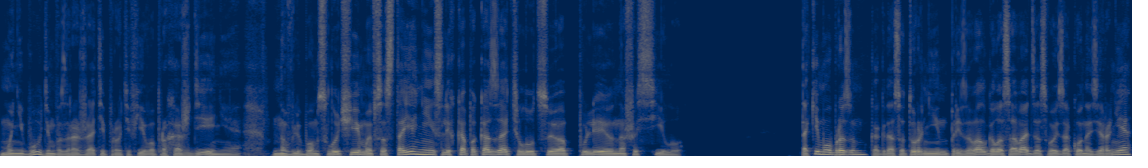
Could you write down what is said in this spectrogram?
«Мы не будем возражать и против его прохождения, но в любом случае мы в состоянии слегка показать Луцию Апулею нашу силу». Таким образом, когда Сатурнин призывал голосовать за свой закон о зерне,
